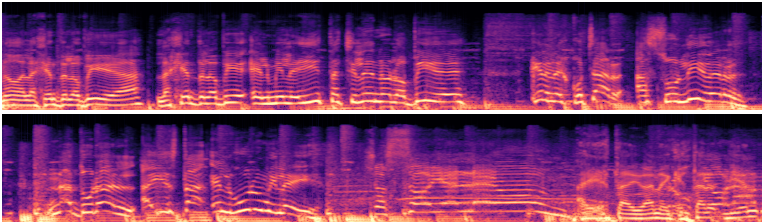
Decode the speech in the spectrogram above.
no, la gente lo pide, ¿ah? La gente lo pide. El mileísta chileno lo pide quieren escuchar a su líder natural. Ahí está el Guru Milei. Yo soy el león. Ahí está, Iván, hay que estar bien.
